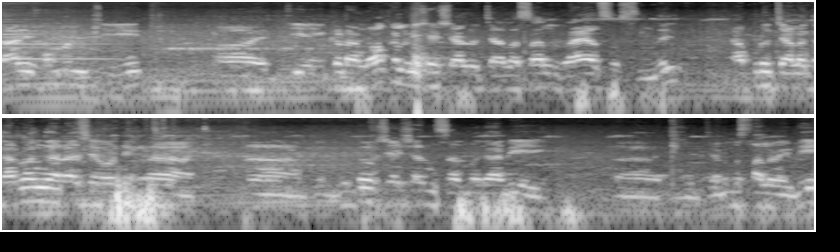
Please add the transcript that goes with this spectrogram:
దానికి సంబంధించి ఇక్కడ లోకల్ విశేషాలు చాలాసార్లు రాయాల్సి వస్తుంది. అప్పుడు చాలా గర్వంగా రాసేవాడిని ఇక్కడ గుంటూరు శేషన్ శర్మ గారి జన్మస్థలం ఇది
